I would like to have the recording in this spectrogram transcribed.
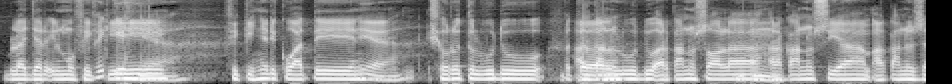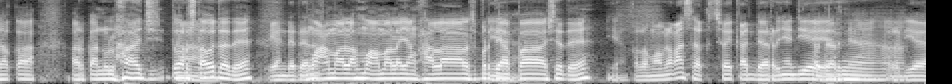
belajar ilmu fikih. Fikih, ya. Fikihnya dikuatin. Iya. Syurutul wudu, arkanul wudu, arkanus sholat, arkanus siam, arkanus zakah, arkanul haj. Itu harus tahu tadi ya. Yang dari Muamalah muamalah yang halal seperti Iya. apa, Ustaz ya? ya kalau mau kan sesuai kadarnya dia Kadarnya, ya. Kalau dia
